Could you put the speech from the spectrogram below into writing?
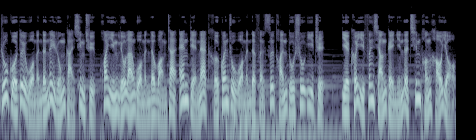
如果对我们的内容感兴趣，欢迎浏览我们的网站 n 点 net 和关注我们的粉丝团“读书益智”，也可以分享给您的亲朋好友。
